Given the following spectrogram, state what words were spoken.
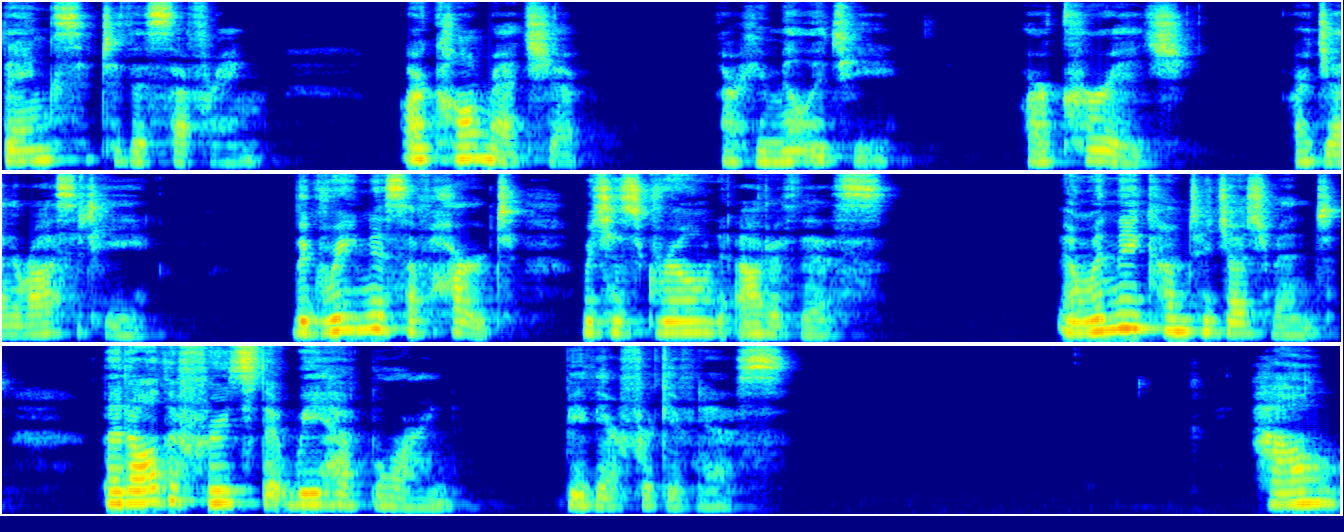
thanks to this suffering our comradeship, our humility, our courage, our generosity, the greatness of heart which has grown out of this. And when they come to judgment, let all the fruits that we have borne be their forgiveness. How,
